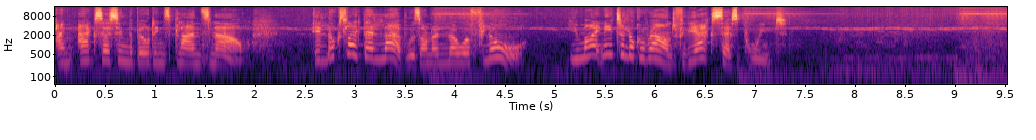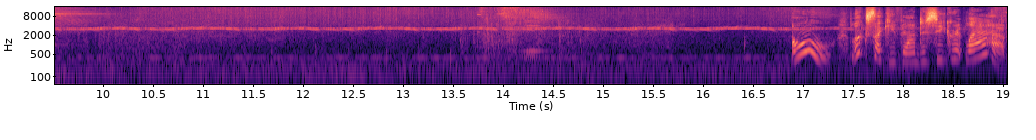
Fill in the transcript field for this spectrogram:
I'm accessing the building's plans now. It looks like their lab was on a lower floor. You might need to look around for the access point. Oh, looks like you found a secret lab.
